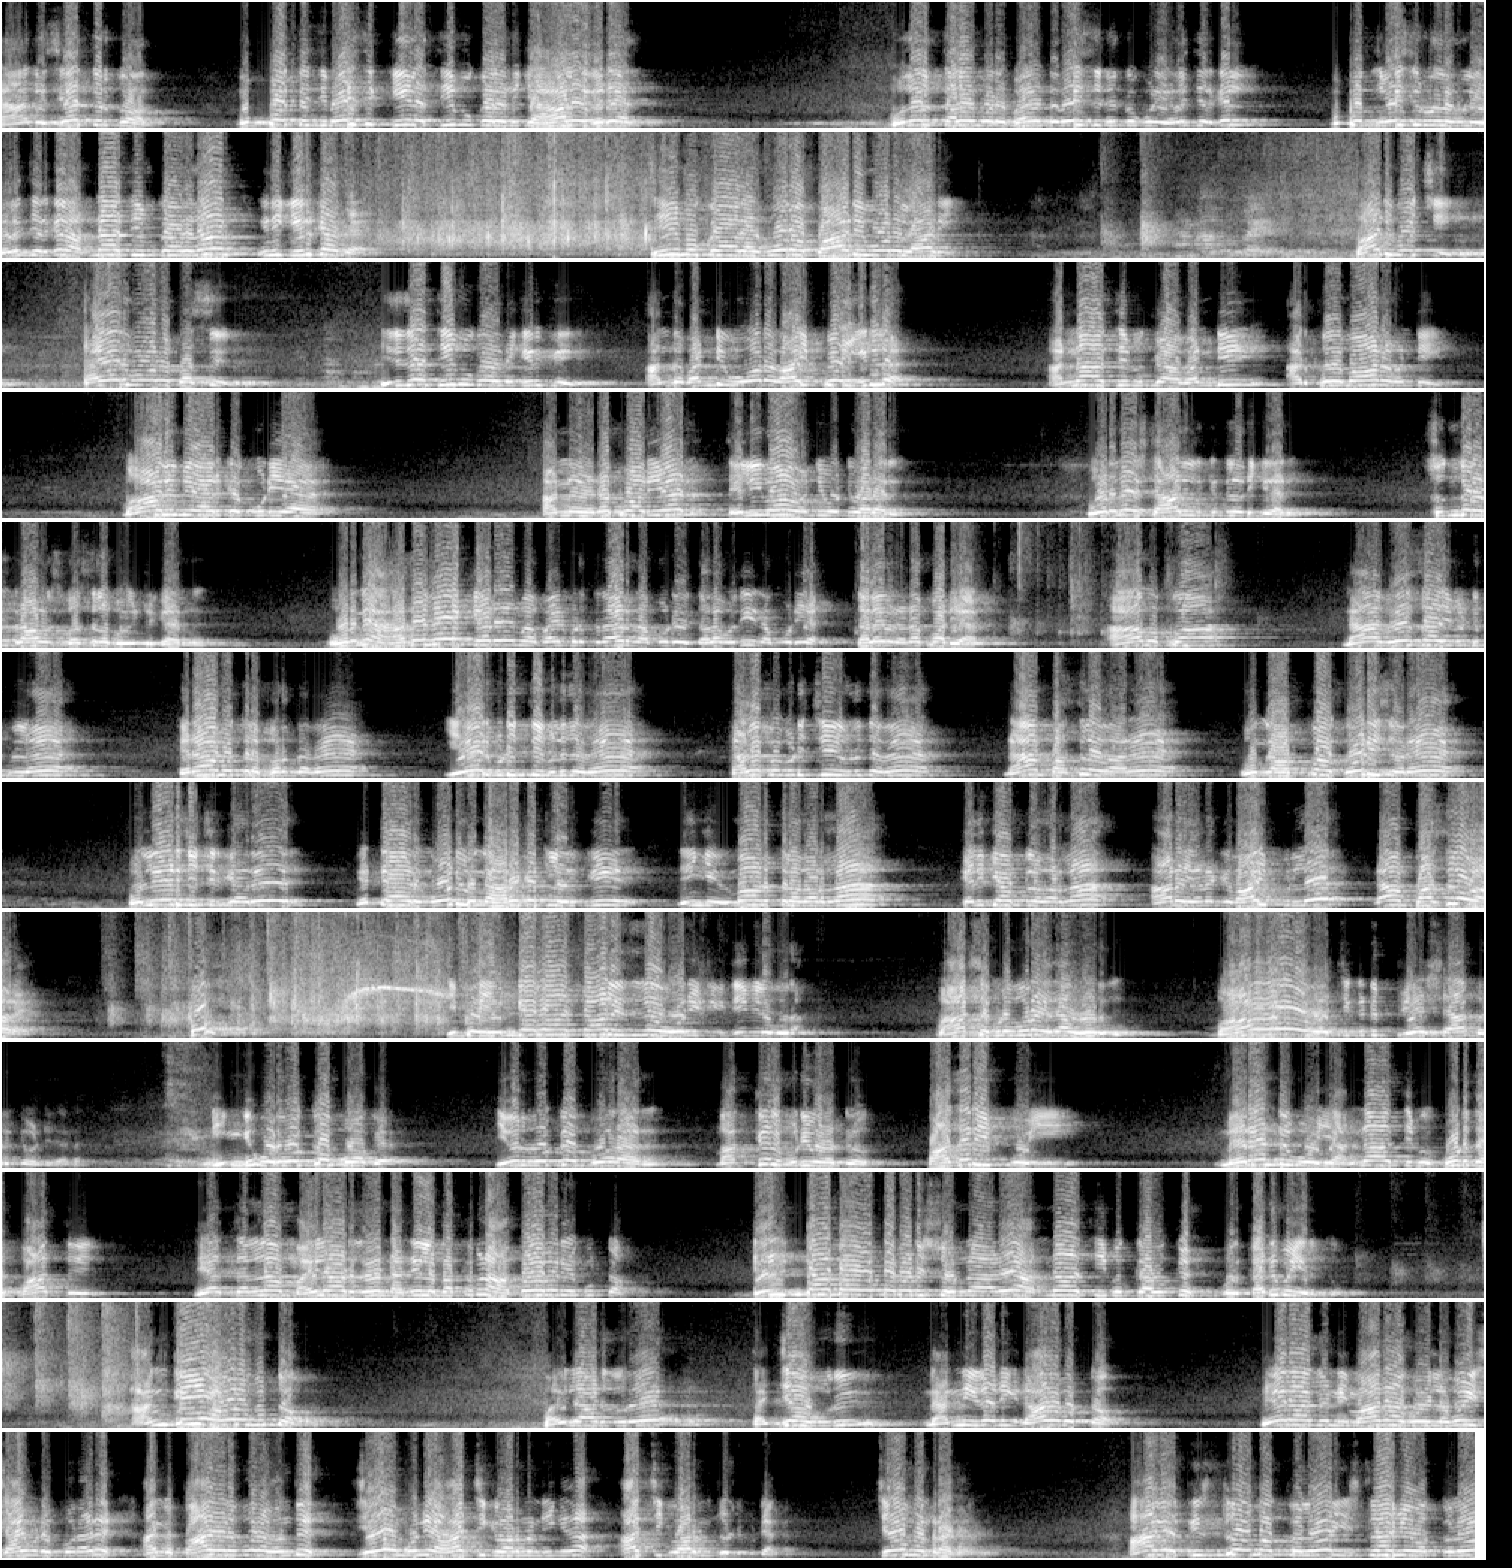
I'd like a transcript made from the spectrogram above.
நாங்க சேர்த்திருக்கோம். முப்பத்தஞ்சு வயசு கீழே திமுக இன்னைக்கு ஆளே கிடையாது. முதல் தலைமுறை பதினெட்டு வயசு இருக்கக்கூடிய இளைஞர்கள் முப்பத்தஞ்சு வயசு உள்ள உள்ள இளைஞர்கள் அண்ணா திமுக தான் இன்னைக்கு இருக்காங்க. திமுக பூரா பாடி போன லாரி. பாடி போச்சு. டயர் போன பஸ் இதுதான் திமுக இன்னைக்கு இருக்கு. அந்த வண்டி ஓட வாய்ப்பே இல்லை. அண்ணா திமுக வண்டி அற்புதமான வண்டி. மாலுமியா இருக்கக்கூடிய அண்ணன் எடப்பாடியார் தெளிவா வண்டி ஓட்டி வராரு. உடனே ஸ்டாலின் கிண்டல் அடிக்கிறாரு. சுந்தரம் டிராவல்ஸ் பஸ்ல போயிட்டு இருக்காரு உடனே அதவே கேடயமா பயன்படுத்துறாரு நம்முடைய தளபதி நம்முடைய தலைவர் எடப்பாடியார். ஆமாப்பா நான் விவசாயி வீட்டு பிள்ளை கிராமத்துல பிறந்தவன் ஏர் பிடித்து விழுந்தவன் கலப்பை பிடிச்சு விழுந்தவன் நான் பஸ்ல வரேன் உங்க அப்பா கோடீஸ்வரன் கொள்ளையடிச்சு வச்சிருக்காரு. எட்டாயிரம் கோடி உங்க அறக்கட்டில் இருக்கு. நீங்க விமானத்துல வரலாம் ஹெலிகாப்டர்ல வரலாம். ஆனா எனக்கு வாய்ப்பு இல்ல. நான் பஸ்ல வரேன். இப்ப எங்க பார்த்தாலும் இதுதான் ஓடிட்டு டிவியில பூரா. வாட்ஸ்அப்ல பூரா இதான் ஓடுது. வாய வச்சுக்கிட்டு பேசாம இருக்க வேண்டியதானே? நீங்க ஒரு பக்கம் போங்க. இவர் ஒரு பக்கம் போறாரு. மக்கள் முடிவரட்டும் பதறி போய் மிரண்டு போய் அதிமுக கூட்டத்தை பார்த்து நேத்தெல்லாம் மயிலாடுதுறை நன்னில பக்கம்ல அவ்வளவு பெரிய கூட்டம். டெல்டா மாவட்டம் அப்படி சொன்னாலே அண்ணா திமுகவுக்கு ஒரு கடுமை இருக்கும். அங்கேயே அவ்வளவு கூட்டம். மயிலாடுதுறை தஞ்சாவூர் நன்னில நீங்க நாகப்பட்டினம். வேளாங்கண்ணி மாதா கோயில போய் சாமி கும்பிட போறாரு. அங்க பாதையில பூரா வந்து ஜெயம் பண்ணி ஆட்சிக்கு வரணும். நீங்க தான் ஆட்சிக்கு வரணும்னு சொல்லிவிட்டாங்க. போயிட்டாங்க ஜெயம் பண்றாங்க. ஆக கிறிஸ்துவ மக்களோ இஸ்லாமிய மக்களோ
